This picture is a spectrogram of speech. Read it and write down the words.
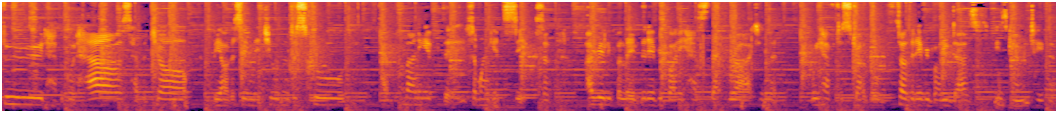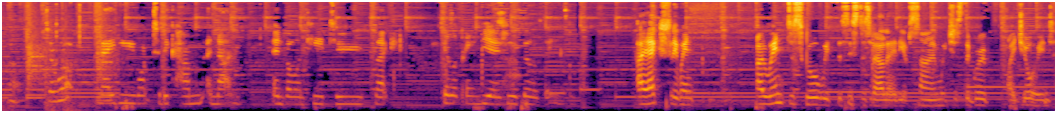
food, have a good house, have a job, be able to send their children to school, have money if, the, if someone gets sick. So I really believe that everybody has that right, and that we have to struggle so that everybody does is guaranteed that right. So, what made you want to become a nun and volunteer to, like, Philippines. yeah, to the Philippines? I actually went. I went to school with the Sisters of Our Lady of Sion, which is the group I joined,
